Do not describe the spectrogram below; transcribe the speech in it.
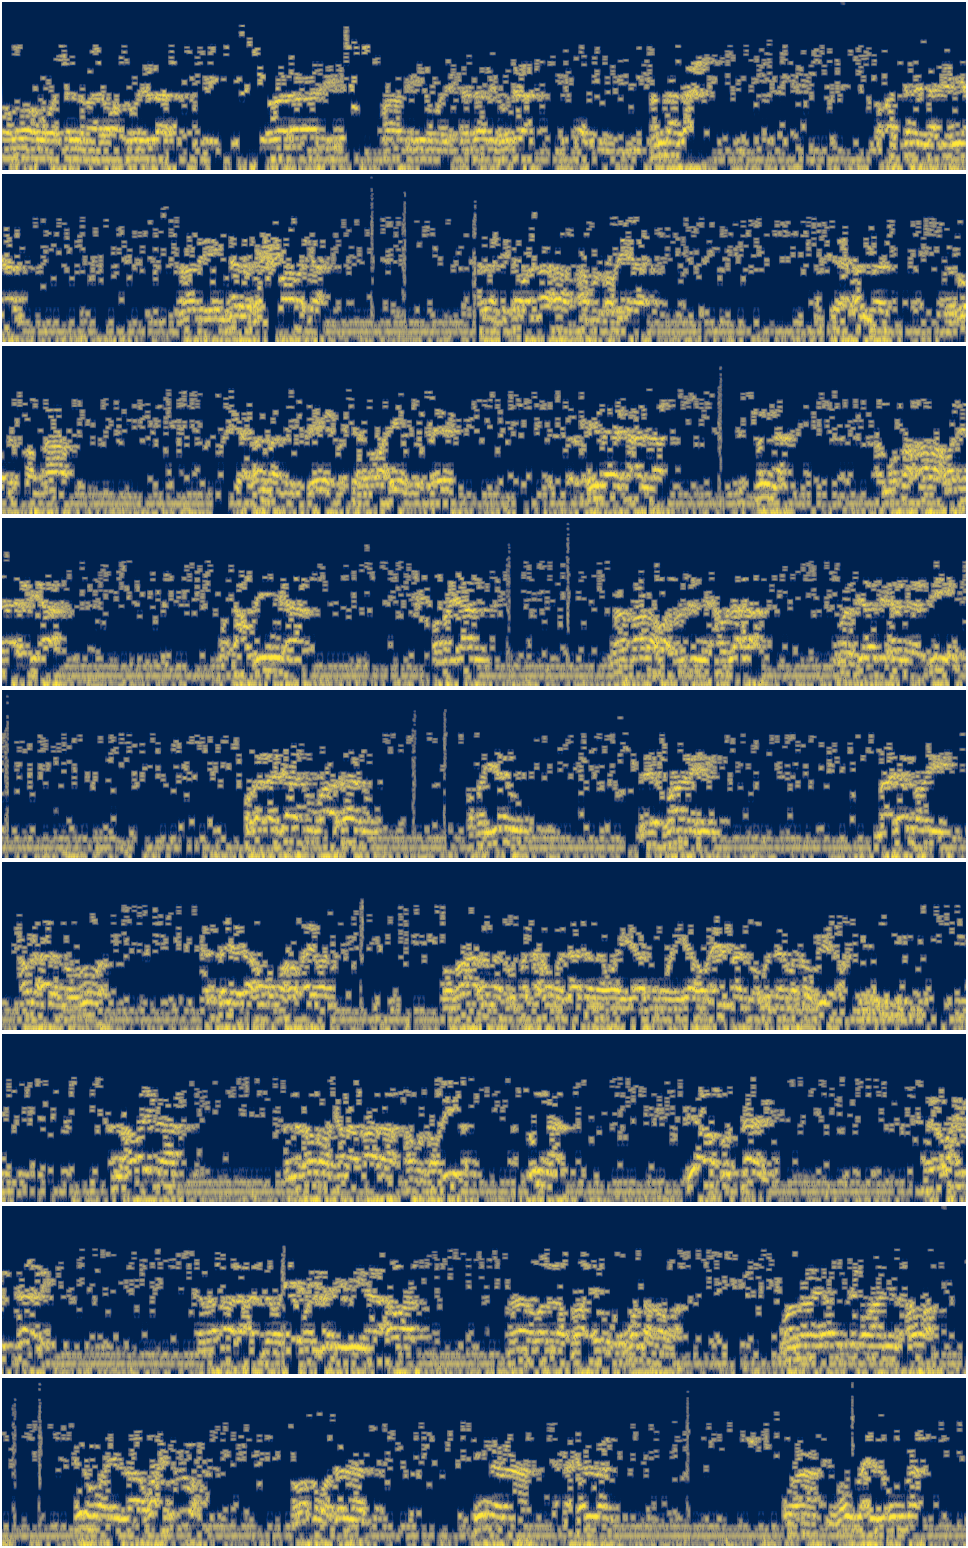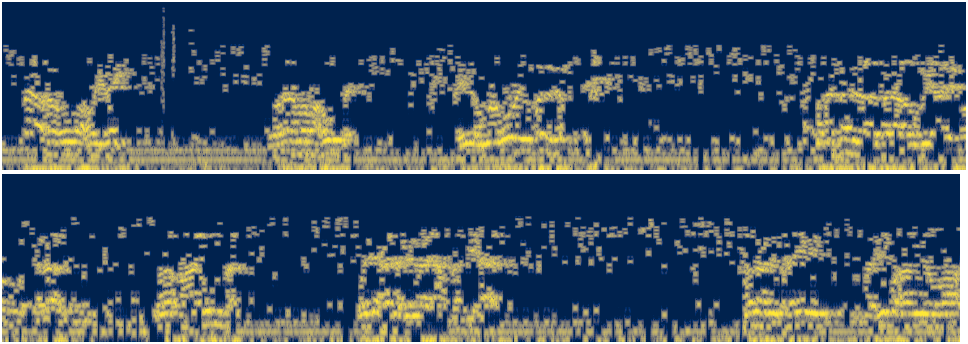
صلى الله وسلم على رسول الله وعلى آله واصحابه ومن اهتدى بهداه. أما بعد وقد سمعنا جميعا هذه الندوه المباركه التي تولاها أصحاب الفضيله الشيخ محمد بن الخطاب الشيخ محمد بن زيد والشيخ إبراهيم بن زيد. فيما يتعلق بالسنة المطهرة والعنايه بها وتعظيمها وبيان ما قاله أهل العلم حولها وما بها من الدين وقد اجازوا وافادوا وبينوا لاخوانهم ما ينبغي حول هذا الموضوع فجزاهم الله خيرا وضاعف مثوبتهم وزادنا واياكم واياهم علما وهدى وتوفيقا ان الامر كما قال اصحاب الفضيله السنة هي الاصل الثاني وهي الوحي الثاني كما قال عز وجل والذي فيها هوى ما ضل صاحبه وما غوى. وما ينطق عن الهوى إن هو إلا وحي يوحى. الرسول صلى الله عليه وسلم انما يتكلم ويوضح للامه ما امره الله إليه. وما امره به فانه مامور يبلغ وقد بلغ البلاغ به عليه الصلاه والسلام وقع الامه وجعل بما يحظى بهذا هذا من خير قريبها من الله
